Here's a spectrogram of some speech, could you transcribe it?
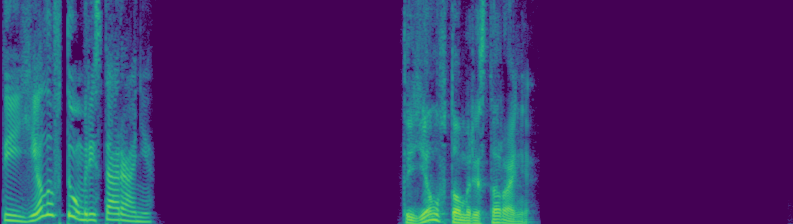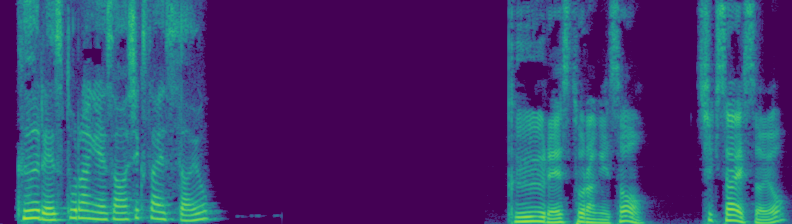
Ты ела в том ресторане? Ты ел в том ресторане? 그 레스토랑에서 식사했어요? 그 레스토랑에서 식사했어요?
